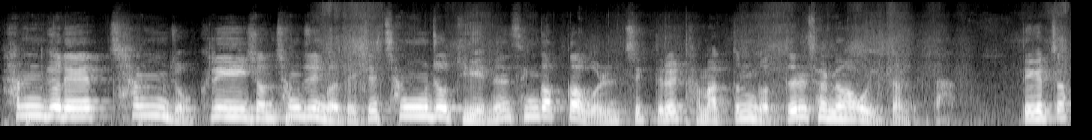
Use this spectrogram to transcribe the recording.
한글의 창조, 크리에이션 창조인 것 같듯이 창조 뒤에 있는 생각과 원칙들을 담았던 것들을 설명하고 있답니다. 되겠죠?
